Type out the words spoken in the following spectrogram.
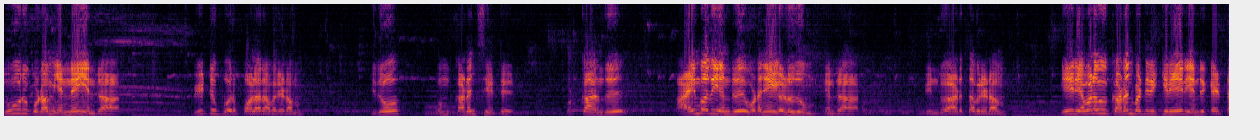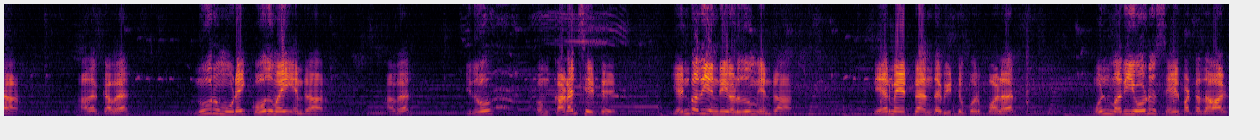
நூறு குடம் எண்ணெய் என்றார். வீட்டு பொறுப்பாளர் அவரிடம் இதோ உம் கடன் சீட்டு உட்கார்ந்து ஐம்பது என்று உடனே எழுதும் என்றார். பின்பு அடுத்தவரிடம் நீர் எவ்வளவு கடன் பட்டிருக்கிறீர் என்று கேட்டார். அதற்கு அவர் நூறு மூடை கோதுமை என்றார். அவர் இதோ உம் கடன் சீட்டு எண்பது என்று எழுதும் என்றார். நேர்மையற்ற அந்த வீட்டு பொறுப்பாளர் முன்மதியோடு செயல்பட்டதால்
